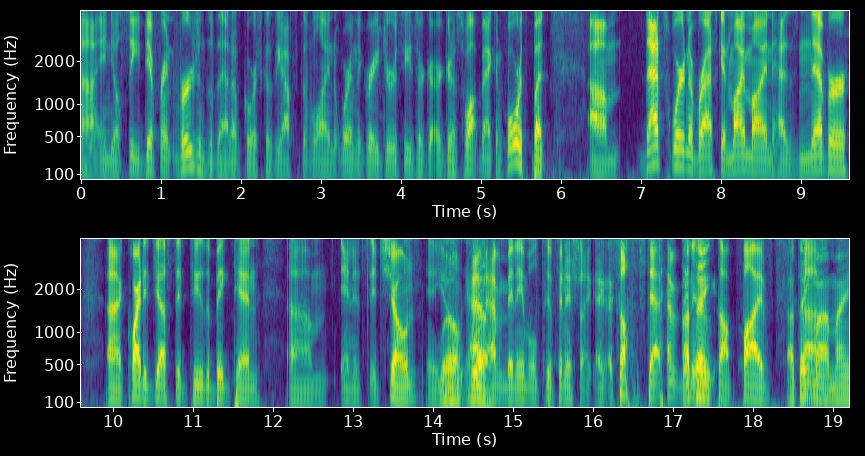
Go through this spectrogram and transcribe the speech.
uh, and you'll see different versions of that, of course, because the offensive line wearing the gray jerseys are, are going to swap back and forth. But um, that's where Nebraska, in my mind, has never uh, quite adjusted to the Big Ten. Um, and it's it's shown. You Well, know, yeah. haven't been able to finish. I, I saw the stat. Haven't been I in think- the top five. I think my um, main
